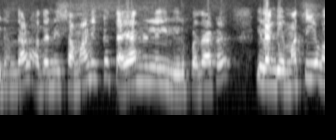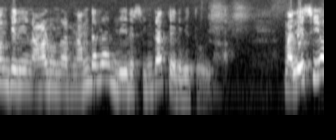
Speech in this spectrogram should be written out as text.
இருந்தால் அதனை சமாளிக்க தயார் நிலையில் இருப்பதாக இலங்கை மத்திய வங்கியின் ஆளுநர் நந்தலால் வீரசிங்கா தெரிவித்துள்ளார். மலேசியா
